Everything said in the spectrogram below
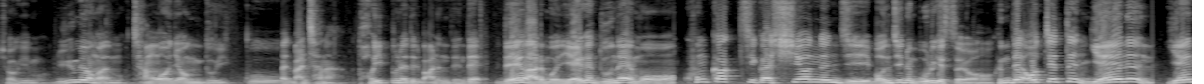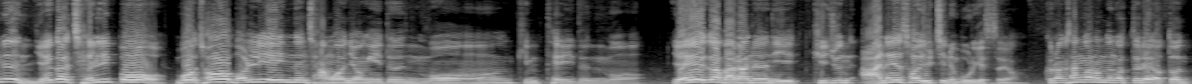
저기 뭐 유명한 뭐 장원영도 있고 많잖아. 더 이쁜 애들이 많은데 근데 내 말은 뭐냐 얘가 눈에 뭐 콩깍지가 씌었는지 뭔지는 모르겠어요. 근데 어쨌든 얘는 얘는 얘가 제일 이뻐. 뭐 저 멀리에 있는 장원영이든 뭐 어, 김태희든 뭐 얘가 말하는 이 기준 안에서일지는 모르겠어요. 그런 상관없는 것들의 어떤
